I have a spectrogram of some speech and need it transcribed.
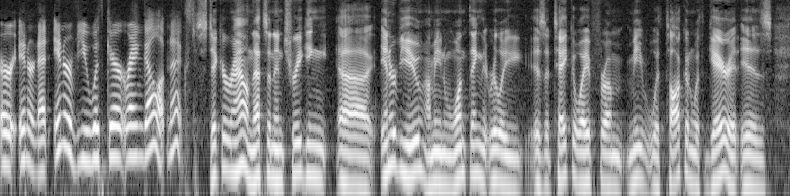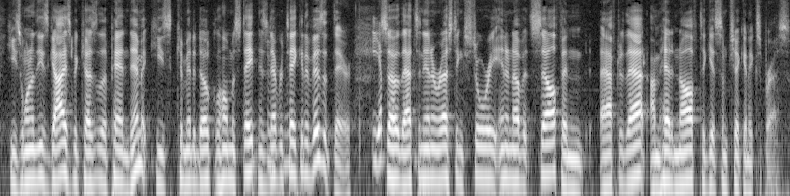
or internet interview with Garrett Rangel up next. Stick around. That's an intriguing uh, interview. I mean, one thing that really is a takeaway from me with talking with Garrett is he's one of these guys because of the pandemic. He's committed to Oklahoma State and has never taken a visit there. Yep. So that's an interesting story in and of itself. And after that, I'm heading off to get some Chicken Express.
